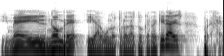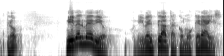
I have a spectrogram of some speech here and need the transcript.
email, nombre y algún otro dato que requiráis, por ejemplo. Nivel medio, nivel plata, como queráis,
